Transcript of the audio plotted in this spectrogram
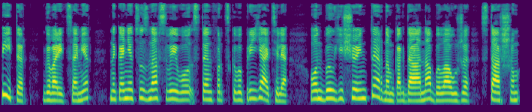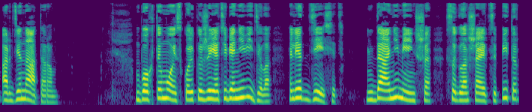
«Питер», — говорит Самер, наконец узнав своего стэнфордского приятеля. Он был еще интерном, когда она была уже старшим ординатором. «Бог ты мой, сколько же я тебя не видела! Лет десять!» «Да, не меньше», — соглашается Питер,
